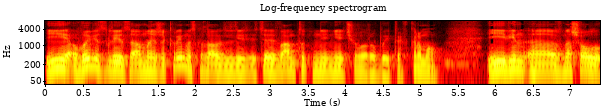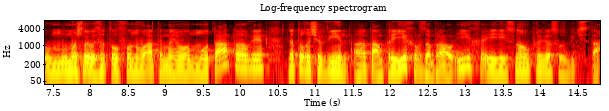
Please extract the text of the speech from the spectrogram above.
І вивезли за межі Криму і сказали, вам тут нічого робити в Криму. І він е, знайшов можливість зателефонувати моєму татові для того, щоб він е, там приїхав, забрав їх і знову привез в Узбекистан.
